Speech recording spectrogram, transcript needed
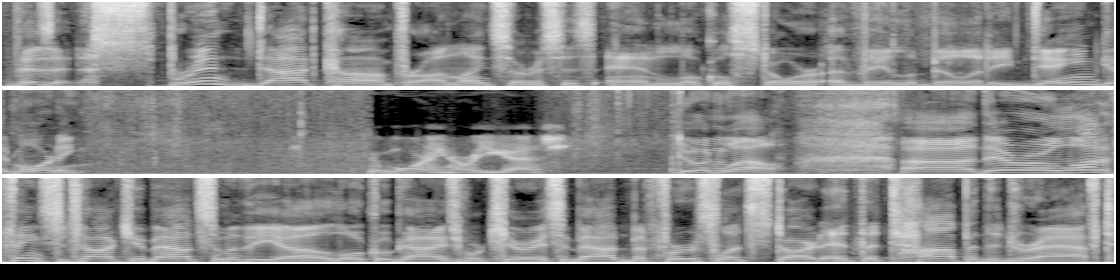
Visit sprint.com for online services and local store availability. Dane, good morning. Good morning. How are you guys? Doing well. Uh, there are a lot of things to talk to you about. Some of the uh, local guys we're curious about. But first, let's start at the top of the draft.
